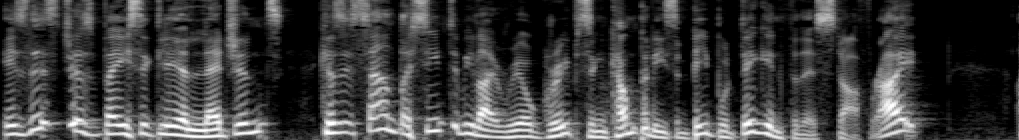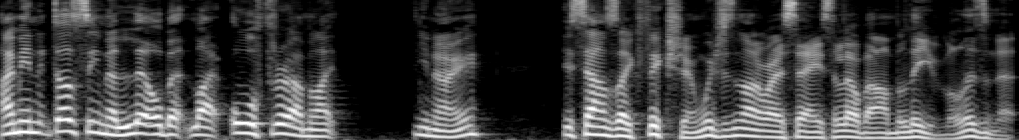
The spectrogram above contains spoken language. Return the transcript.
Is this just basically a legend? Because it sounds, there seem to be like real groups and companies and people digging for this stuff, right? I mean, it does seem a little bit like all through. I'm like, you know, it sounds like fiction, which is another way of saying it's a little bit unbelievable, isn't it?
